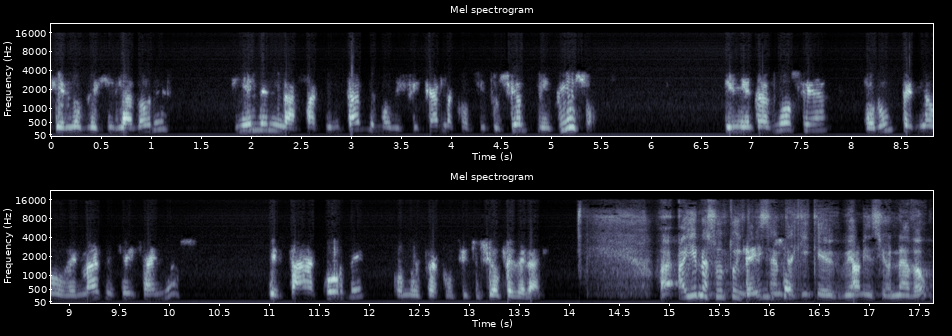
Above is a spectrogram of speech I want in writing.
Que los legisladores tienen la facultad de modificar la Constitución incluso, y mientras no sea por un periodo de más de seis años, está acorde con nuestra Constitución Federal. Ah, Hay un asunto interesante aquí que me ha mencionado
